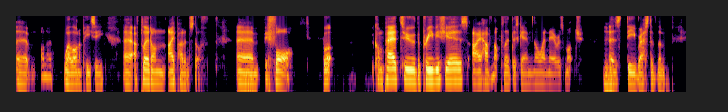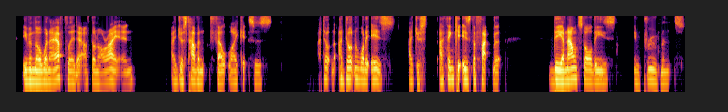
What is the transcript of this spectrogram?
uh, on a well on a PC. Uh, I've played on iPad and stuff um, before, but compared to the previous years, I have not played this game nowhere near as much Mhm. as the rest of them. Even though when I have played it, I've done all right in. I just haven't felt like it's as. I don't. I don't know what it is. I just. I think it is the fact that they announced all these improvements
